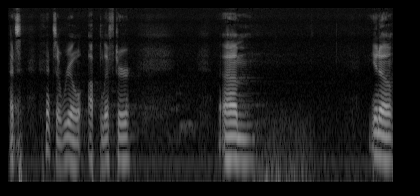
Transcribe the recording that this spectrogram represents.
That's, that's a real uplifter. Um, you know,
